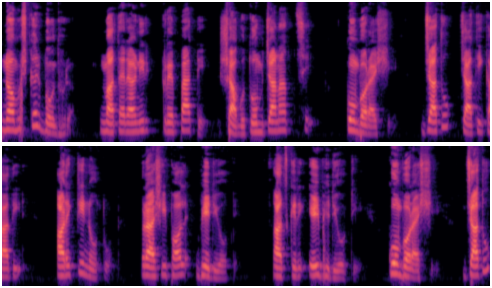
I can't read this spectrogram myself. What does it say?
নমস্কার বন্ধুরা, মাতা রানীর কৃপাতে স্বাগতম জানাচ্ছে কুম্ভ রাশি জাতক জাতিকাদের আরেকটি নতুন রাশিফল ভিডিওতে। আজকের এই ভিডিওটি কুম্ভ রাশি জাতক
